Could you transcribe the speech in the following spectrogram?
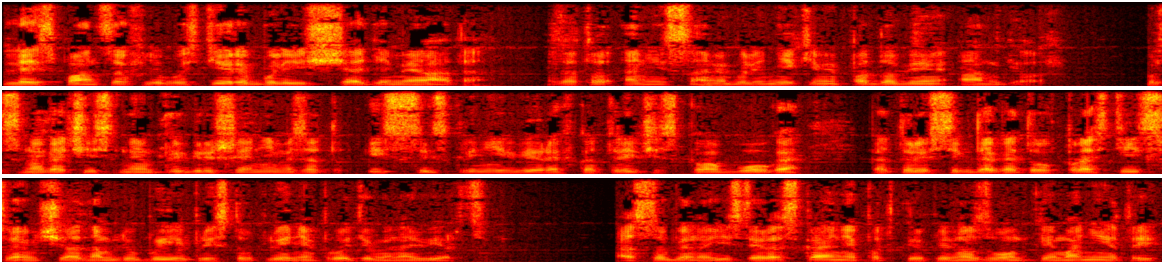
Для испанцев флебустиры были исчадьями ада, зато они сами были некими подобиями ангелов хоть с многочисленными прегрешениями, зато и с искренней верой в католического Бога, который всегда готов простить своим чадам любые преступления против иноверцев. Особенно если раскаяние подкреплено звонкой монетой,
